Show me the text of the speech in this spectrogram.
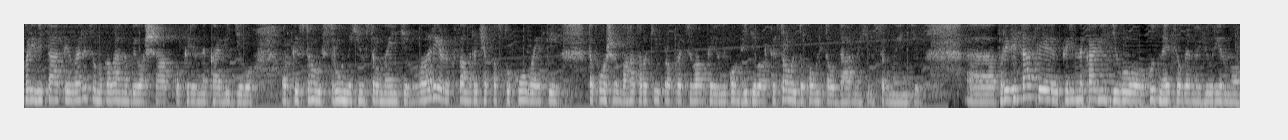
привітати Ларису Миколаївну Білошапку, керівника відділу оркестрових струнних інструментів, Валерія Олександровича Пастухова, який також багато років пропрацював керівником відділу оркестрових, духових та ударних інструментів. Е, Привітати керівника відділу Кузнець Олену Юрівну,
